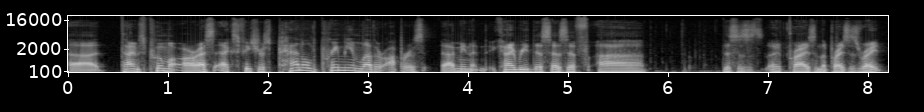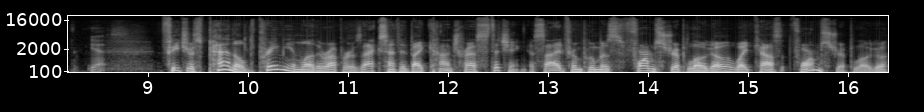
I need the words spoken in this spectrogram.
uh, times Puma RSX features paneled premium leather uppers. I mean, can I read this as if uh, this is a prize and the price is right? Yes. Features paneled premium leather uppers accented by contrast stitching. Aside from Puma's Formstrip logo, White Castle Formstrip logo,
